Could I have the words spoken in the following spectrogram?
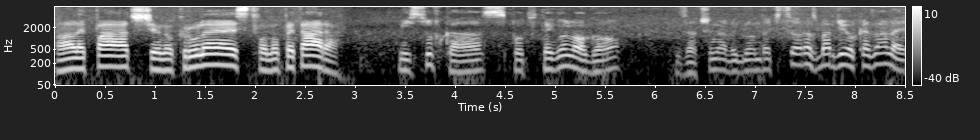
ale patrzcie, no królestwo, no petara. Miejscówka spod tego logo zaczyna wyglądać coraz bardziej okazale.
